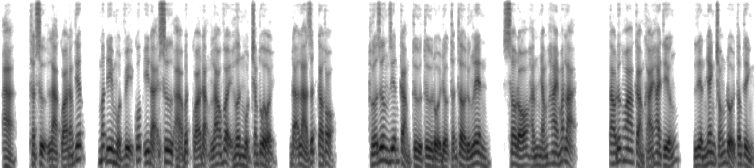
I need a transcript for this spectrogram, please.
à thật sự là quá đáng tiếc, mất đi một vị quốc y đại sư à bất quá đặng lao vậy hơn một trăm tuổi, đã là rất cao thọ. Hứa dương diễn cảm từ từ đổi được thận thờ đứng lên, sau đó hắn nhắm hai mắt lại. Tào đức hoa cảm khái hai tiếng, liền nhanh chóng đổi tâm tình.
